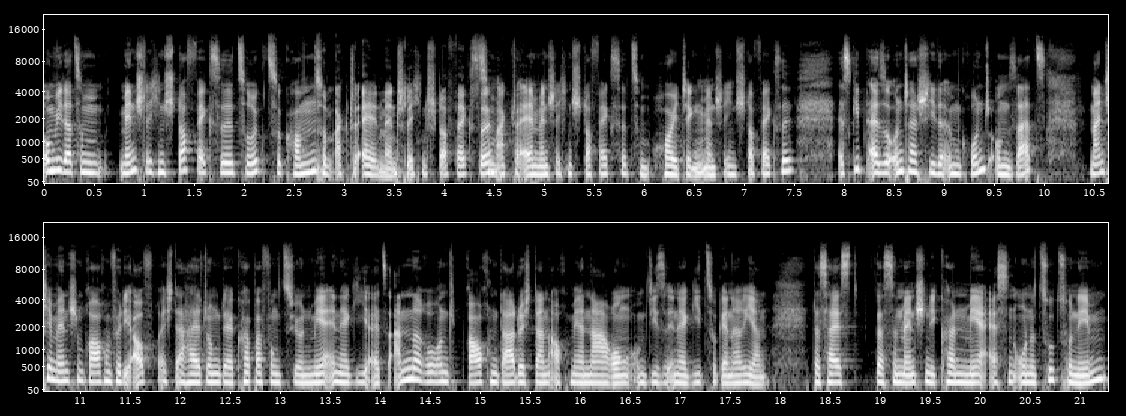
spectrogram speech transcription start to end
um wieder zum menschlichen Stoffwechsel zurückzukommen, zum aktuellen menschlichen Stoffwechsel. zum aktuellen menschlichen Stoffwechsel, zum heutigen menschlichen Stoffwechsel. Es gibt also Unterschiede im Grundumsatz. Manche Menschen brauchen für die Aufrechterhaltung der Körperfunktion mehr Energie als andere und brauchen dadurch dann auch mehr Nahrung, um diese Energie zu generieren. Das heißt, das sind Menschen, die können mehr essen, ohne zuzunehmen.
